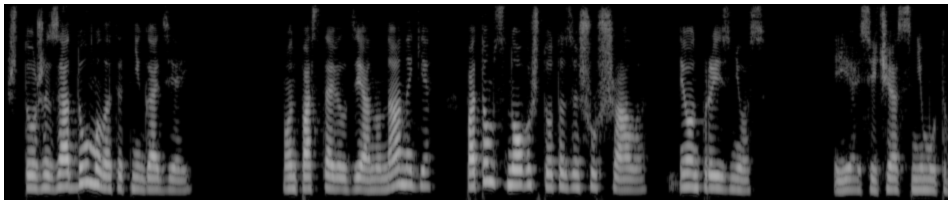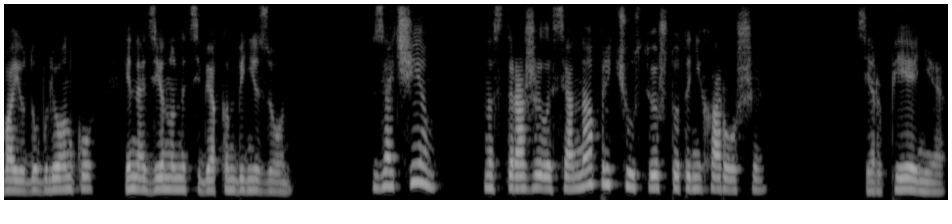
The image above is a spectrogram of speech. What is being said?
Что же задумал этот негодяй? Он поставил Диану на ноги, потом снова что-то зашуршало, и он произнес. «Я сейчас сниму твою дубленку и надену на тебя комбинезон». «Зачем?» – насторожилась она, предчувствуя что-то нехорошее. «Терпение».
